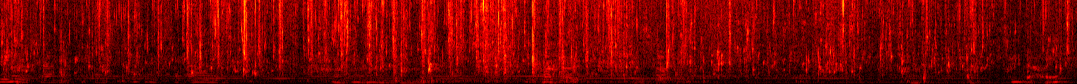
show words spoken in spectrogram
All right.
